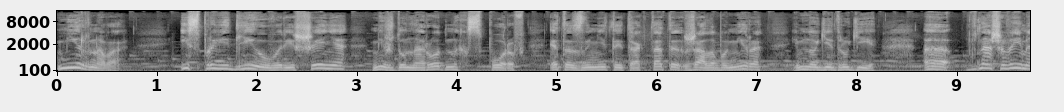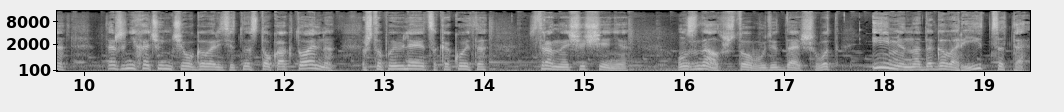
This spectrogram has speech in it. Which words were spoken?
мирного и справедливого решения международных споров. Это знаменитые трактаты «Жалоба мира» и многие другие. Э, в наше время даже не хочу ничего говорить, это настолько актуально, что появляется какое-то странное ощущение. Он знал, что будет дальше. Вот именно договориться-то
